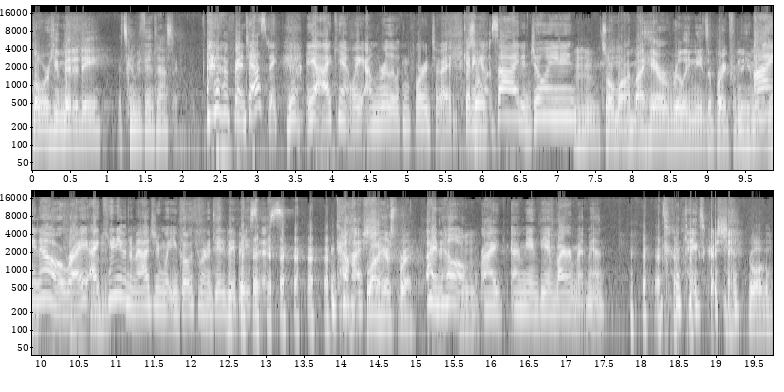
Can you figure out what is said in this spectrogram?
lower humidity. It's going to be fantastic. Fantastic. Yeah. yeah, I can't wait. I'm really looking forward to it. Getting So- outside, enjoying. Mhm, So am I. My hair really needs a break from the humidity. I know, right? Mm-hmm. I can't even imagine what you go through on a day-to-day basis. Gosh. A lot of hairspray. I know. Mm-hmm. I I mean, the environment, man. Thanks, Christian. You're welcome.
